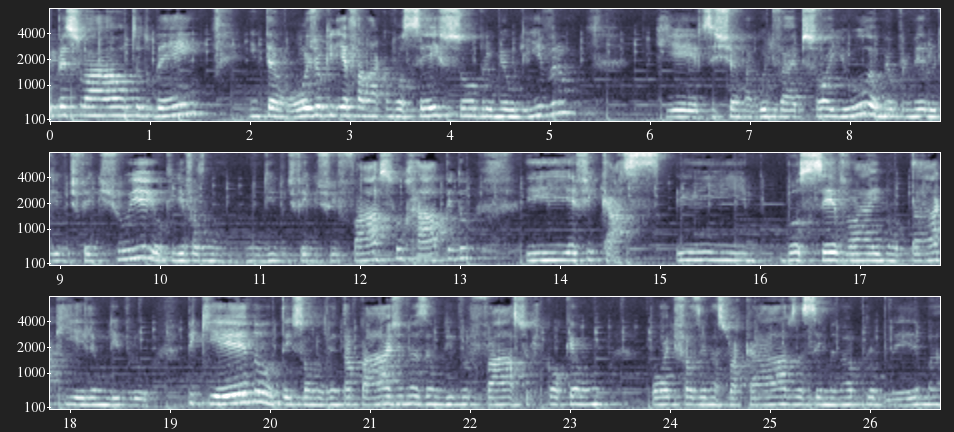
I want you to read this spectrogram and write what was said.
pessoal, tudo bem? Então, hoje eu queria falar com vocês sobre o meu livro que se chama Good Vibes for You, é o meu primeiro livro de Feng Shui. Eu queria fazer um, um livro de Feng Shui fácil, rápido e eficaz. E você vai notar que ele é um livro pequeno, tem só 90 páginas, é um livro fácil que qualquer um pode fazer na sua casa sem menor problema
